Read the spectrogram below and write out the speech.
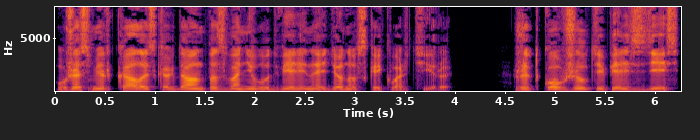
Уже смеркалось, когда он позвонил у двери Найденовской квартиры. Житков жил теперь здесь,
